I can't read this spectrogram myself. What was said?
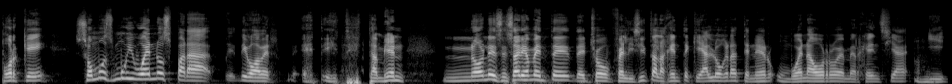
porque somos muy buenos para, digo, a ver, y, también no necesariamente, de hecho, felicito a la gente que ya logra tener un buen ahorro de emergencia y,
